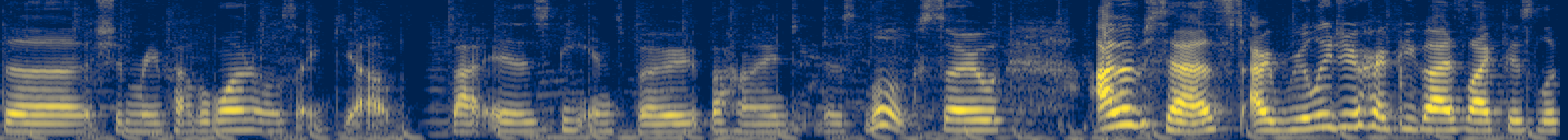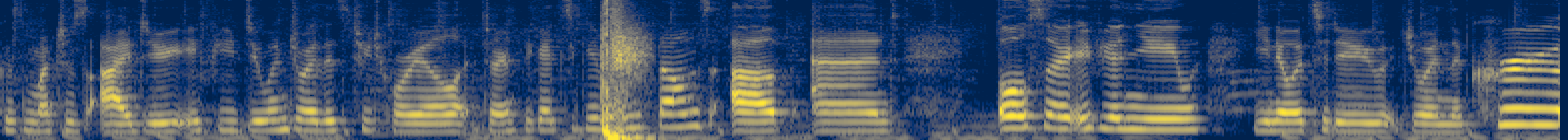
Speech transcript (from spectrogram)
the shimmery purple one, I was like, yeah, that is the inspo behind this look. So I'm obsessed. I really do hope you guys like this look as much as I do. If you do enjoy this tutorial, don't forget to give it a thumbs up and also, if you're new, you know what to do. Join the crew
